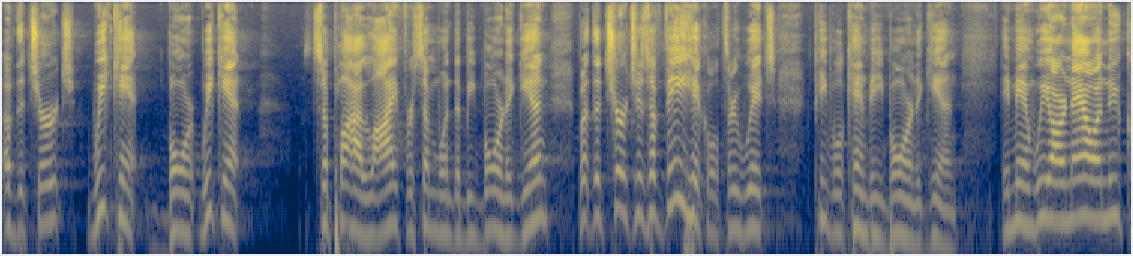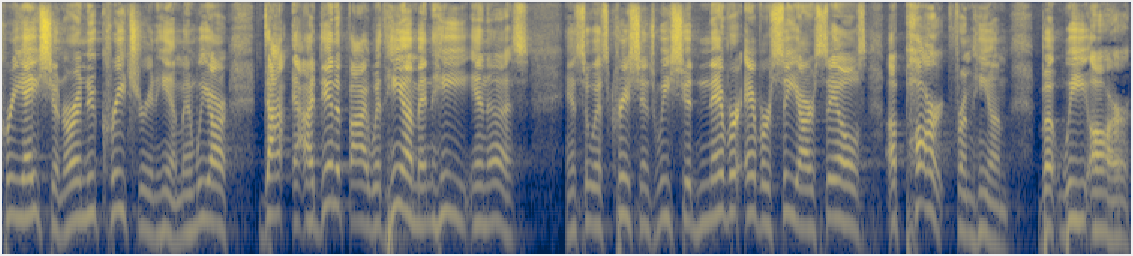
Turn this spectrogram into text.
of the church. We can't born, we can't supply life for someone to be born again, but the church is a vehicle through which people can be born again. Amen. We are now a new creation or a new creature in Him, and we are di- identified with Him and He in us. And so, as Christians, we should never ever see ourselves apart from Him, but we are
